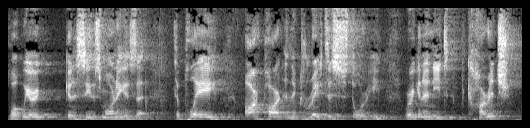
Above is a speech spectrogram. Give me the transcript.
What we're going to see this morning is that to play our part in the greatest story, we're going to need courage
